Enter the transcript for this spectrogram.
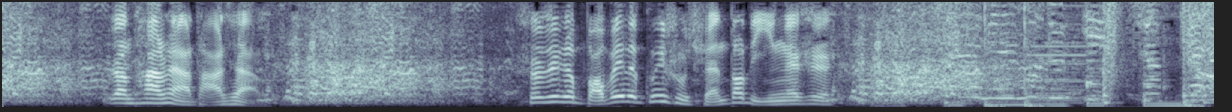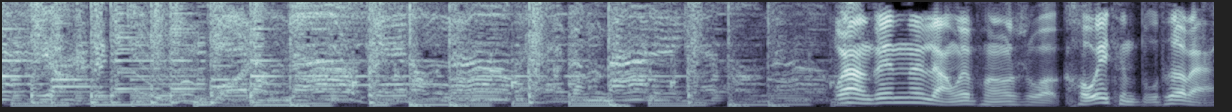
让他们俩打起来了。说这个宝贝的归属权到底应该是？我想跟那两位朋友说，口味挺独特呗。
